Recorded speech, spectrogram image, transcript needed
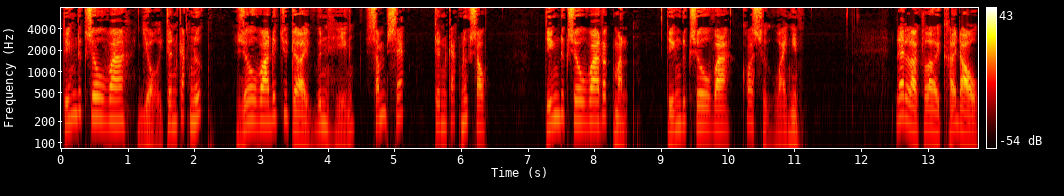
Tiếng Đức giô va dội trên các nước, giô va Đức Chúa Trời vinh hiển, sấm sét trên các nước sâu. Tiếng Đức Sô va rất mạnh, tiếng Đức Sô va có sự oai nghiêm. Đây là lời khởi đầu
